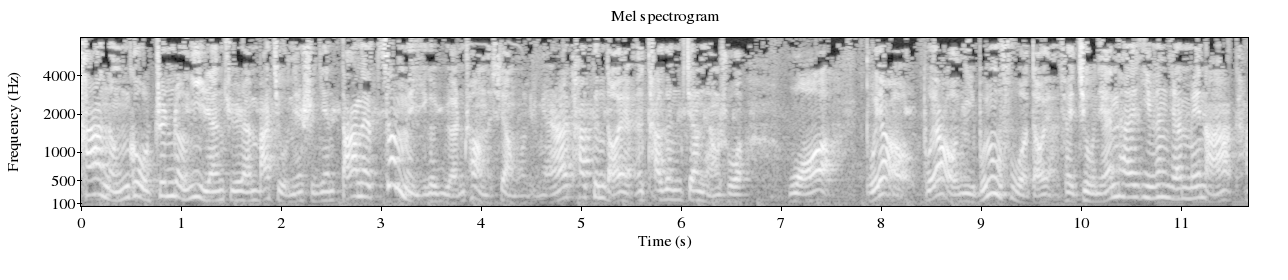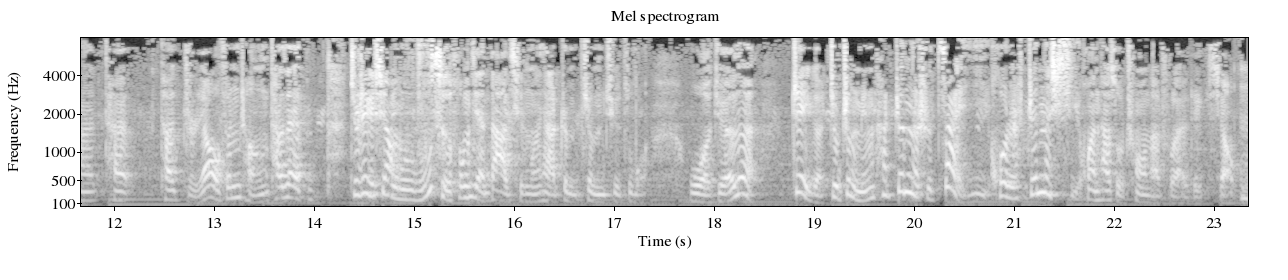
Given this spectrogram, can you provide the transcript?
他能够真正毅然决然把九年时间搭在这么一个原创的项目里面，然后他跟导演，他跟姜强说。我不要不要，你不用付我导演费。九年他一分钱没拿，他他他只要分成。他在就这个项目如此风险大的情况下，这么这么去做，我觉得这个就证明他真的是在意，或者是真的喜欢他所创造出来的这个效果。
